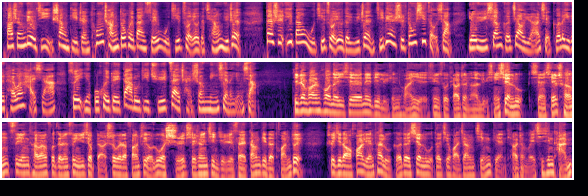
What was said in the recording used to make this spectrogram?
发生六级以上地震通常都会伴随五级左右。有的强余震，但是，一般五级左右的余震，即便是东西走向，由于相隔较远，而且隔了一个台湾海峡，所以也不会对大陆地区再产生明显的影响。地震发生后呢，一些内地旅行团也迅速调整了旅行线路。险携程自营台湾负责人孙瑜就表示，为了防止有落石，携程近几日在当地的团队涉及到花莲泰鲁阁的线路，都计划将景点调整为七星潭。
